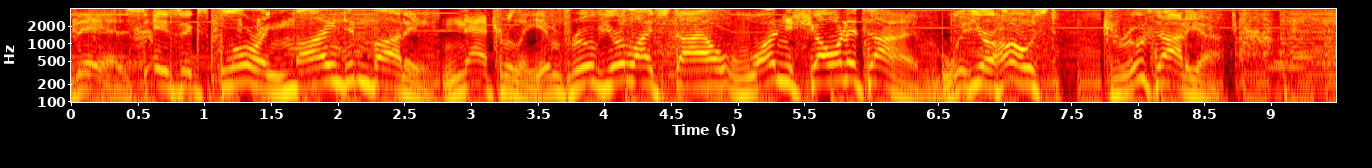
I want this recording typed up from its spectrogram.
This is Exploring Mind and Body. Naturally improve your lifestyle one show at a time with your host, Drew Tadia.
